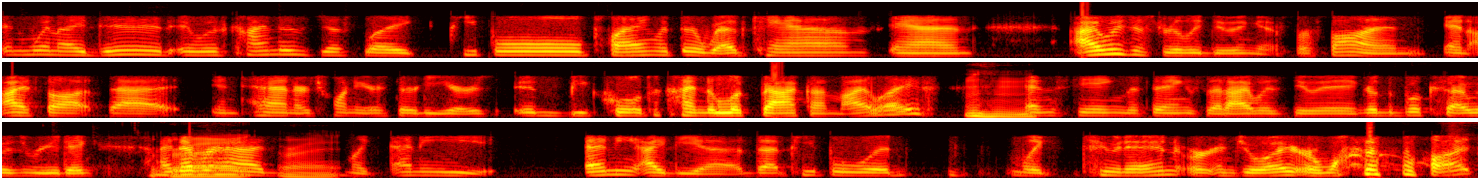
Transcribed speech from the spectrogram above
and when I did, it was kind of just like people playing with their webcams, and I was just really doing it for fun. And I thought that in ten or twenty or thirty years, it'd be cool to kind of look back on my life Mm-hmm. and seeing the things that I was doing or the books I was reading. I never had right. like any any idea that people would like tune in or enjoy or want to watch.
